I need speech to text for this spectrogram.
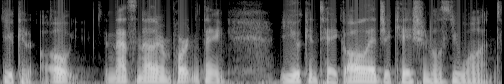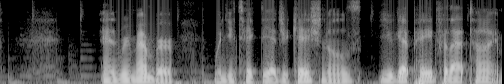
You can, oh, and that's another important thing. You can take all educationals you want. And remember, when you take the educationals, you get paid for that time.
